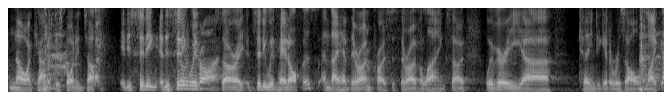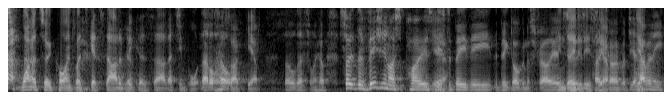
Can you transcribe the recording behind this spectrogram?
No, I can't at this point in time. It is sitting. It is sitting with. try. Sorry, it's sitting with head office, and they have their own process. They're overlaying. So we're very uh, keen to get a result. Like one or two coins. Let's get started because uh, that's important. That'll help. So yeah. That'll definitely help. So the vision, I suppose, is to be the, the big dog in Australia. Indeed to, it to is, take yeah. over. Do you Yeah. have any?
